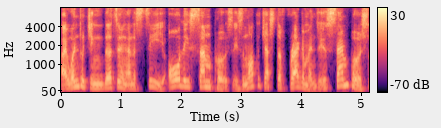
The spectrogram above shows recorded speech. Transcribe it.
I went to Jingdezhen and see all these samples. It's not just a fragment, it's samples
